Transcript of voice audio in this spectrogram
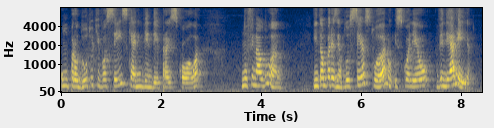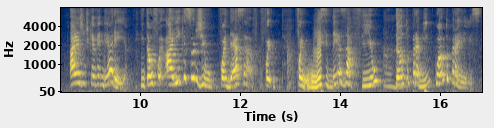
um produto que vocês querem vender para a escola no final do ano. Então, por exemplo, o sexto ano escolheu vender areia. Aí a gente quer vender areia. Então foi aí que surgiu, foi dessa, foi, foi desse desafio uhum. tanto para mim quanto para eles.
